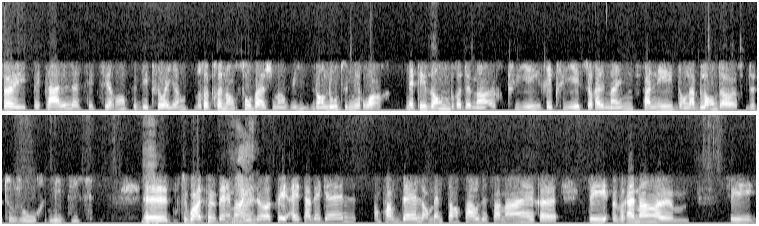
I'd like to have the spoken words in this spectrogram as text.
feuille, pétale, s'étirant, se déployant, reprenant sauvagement vie dans l'eau du miroir. Mais tes ombres demeurent pliées, repliées sur elles-mêmes, fanées dans la blondeur de toujours midi. Euh, tu vois un peu vraiment, Ouais. et là, tu sais, être avec elle, on parle d'elle, en même temps on parle de sa mère. euh, c'est vraiment, euh, c'est,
